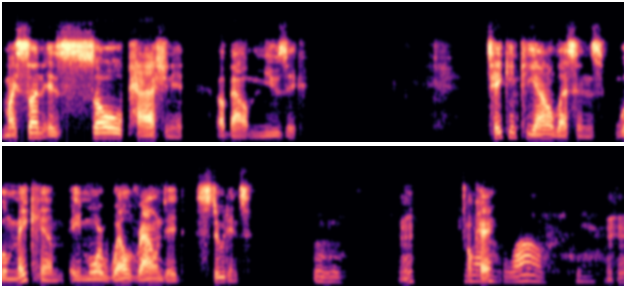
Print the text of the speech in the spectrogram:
My son is so passionate about music. Taking piano lessons will make him a more well-rounded student. hmm Mm, Okay. Yeah. Wow. Yeah. hmm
